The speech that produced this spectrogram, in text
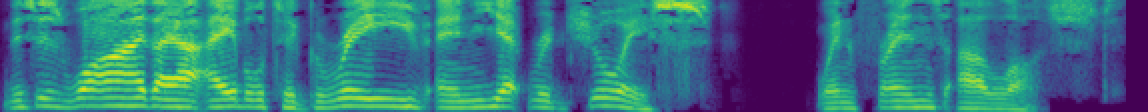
This is why they are able to grieve and yet rejoice when friends are lost,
